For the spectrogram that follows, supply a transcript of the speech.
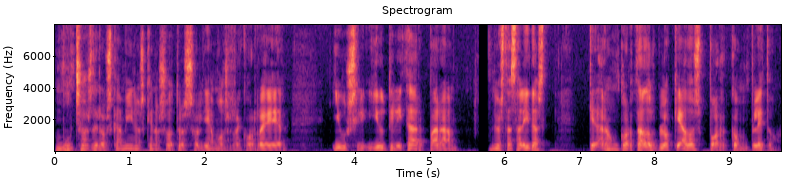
muchos de los caminos que nosotros solíamos recorrer, y, utilizar para nuestras salidas quedaron cortados, bloqueados por completo.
